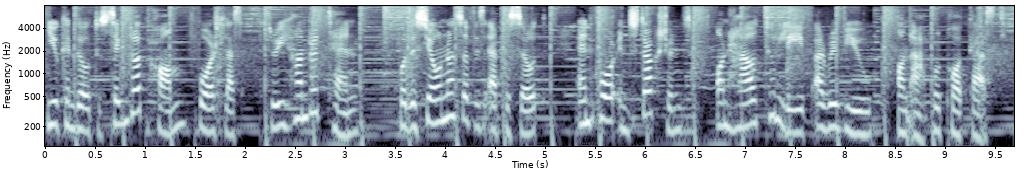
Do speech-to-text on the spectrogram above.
You can go to sigrun.com forward slash 310 for the show notes of this episode and for instructions on how to leave a review on Apple Podcasts.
